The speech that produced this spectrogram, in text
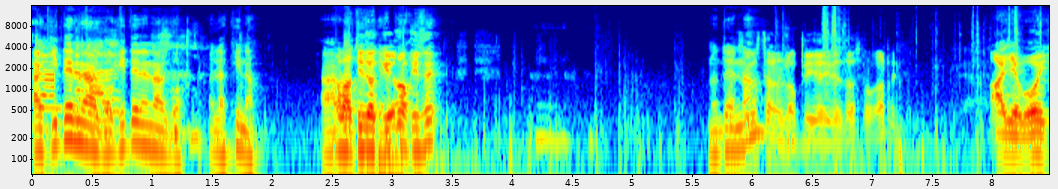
aquí tienen algo, aquí tienen algo. En la esquina. Ha batido aquí uno. Gize. ¿No ¿Dónde tienen nada? está el Lopi ahí detrás del Garry? Allí voy.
